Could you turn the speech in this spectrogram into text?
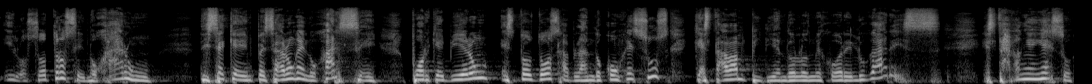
y los otros se enojaron. Dice que empezaron a enojarse porque vieron estos dos hablando con Jesús, que estaban pidiendo los mejores lugares. Estaban en eso.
